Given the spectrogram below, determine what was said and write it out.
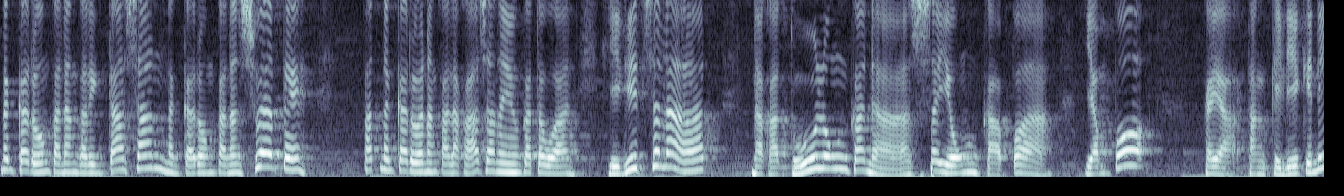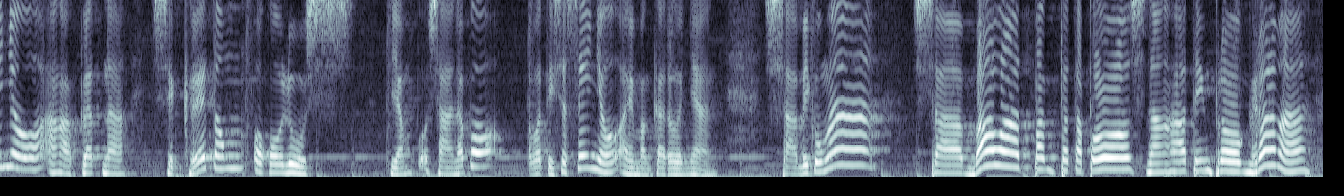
nagkaroon ka ng kaligtasan, nagkaroon ka ng swerte, at nagkaroon ng kalakasan ng iyong katawan, higit sa lahat, nakatulong ka na sa iyong kapwa. Yan po, kaya tangkilikin ninyo ang aklat na Sekretong Oculus. Yan po, sana po, bawat isa sa inyo ay magkaroon yan. Sabi ko nga, sa bawat pagtatapos ng ating programa,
